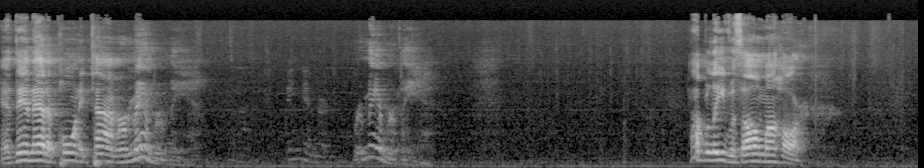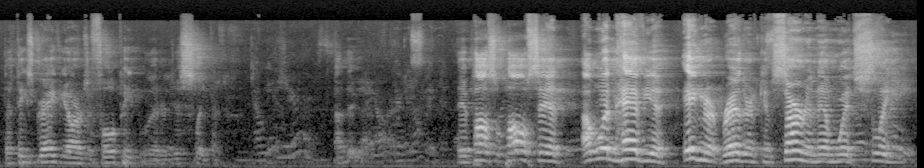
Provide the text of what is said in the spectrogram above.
And then at appointed time, remember me. Remember me. I believe with all my heart that these graveyards are full of people that are just sleeping. I do. The Apostle Paul said, I wouldn't have you ignorant, brethren, concerning them which sleep.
